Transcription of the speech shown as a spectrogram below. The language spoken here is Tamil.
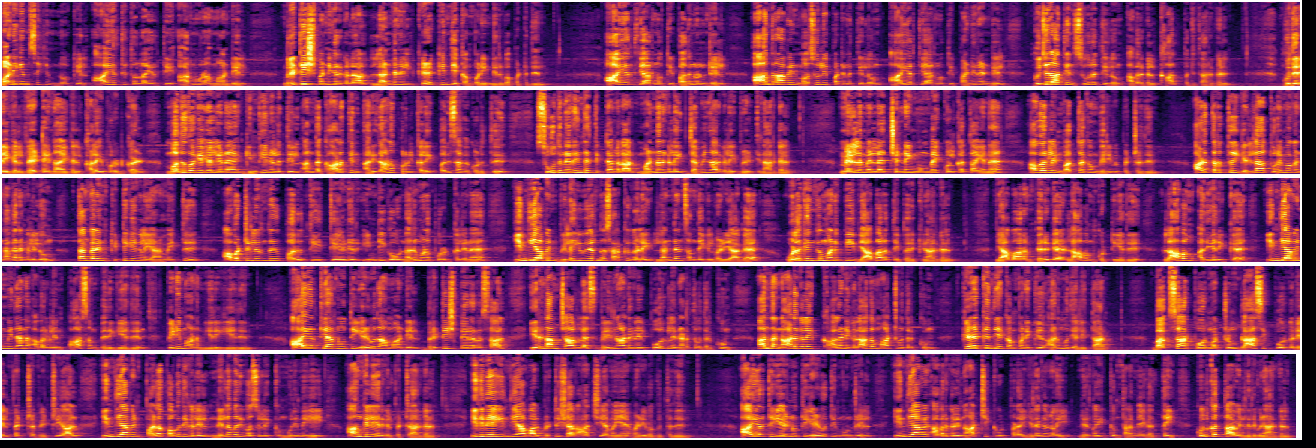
வணிகம் செய்யும் நோக்கில் ஆயிரத்தி தொள்ளாயிரத்தி அறுநூறாம் ஆண்டில் பிரிட்டிஷ் வணிகர்களால் லண்டனில் கிழக்கிந்திய கம்பெனி நிறுவப்பட்டது. ஆயிரத்தி அறுநூற்றி பதினொன்றில் ஆந்திராவின் மசூலிப்பட்டினத்திலும் ஆயிரத்தி அறுநூற்றி பன்னிரெண்டில் குஜராத்தின் சூரத்திலும் அவர்கள் கால் பதித்தார்கள். குதிரைகள் வேட்டை நாய்கள் கலைப்பொருட்கள் மது வகைகள் என இந்திய நிலத்தில் அந்த காலத்தின் அரிதான பொருட்களை பரிசாக கொடுத்து சூது நிறைந்த திட்டங்களால் மன்னர்களை ஜமீன்தார்களை வீழ்த்தினார்கள். மெல்ல மெல்ல சென்னை மும்பை கொல்கத்தா என அவர்களின் வர்த்தகம் விரிவு பெற்றது. அடுத்தடுத்து எல்லா துறைமுக நகரங்களிலும் தங்களின் கிட்டிகங்களை அமைத்து அவற்றிலிருந்து பருத்தி தேநீர் இண்டிகோ நறுமணப் பொருட்கள் என இந்தியாவின் விலையுயர்ந்த சரக்குகளை லண்டன் சந்தைகள் வழியாக உலகெங்கும் அனுப்பி வியாபாரத்தை பெருக்கினார்கள். வியாபாரம் பெருக லாபம் கொட்டியது. லாபம் அதிகரிக்க இந்தியாவின் மீதான அவர்களின் பாசம் பெருகியது. பிடிமானம் இறுகியது. ஆயிரத்தி அறுநூத்தி எழுபதாம் ஆண்டில் பிரிட்டிஷ் பேரரசால் இரண்டாம் சார்லஸ் வெளிநாடுகளில் போர்களை நடத்துவதற்கும் அந்த நாடுகளை காலனிகளாக மாற்றுவதற்கும் கிழக்கிந்திய கம்பெனிக்கு அனுமதி அளித்தார். பக்சார் போர் மற்றும் பிளாசிக் போர்களில் பெற்ற வெற்றியால் இந்தியாவின் பல பகுதிகளில் நிலவரி வசூலிக்கும் உரிமையை ஆங்கிலேயர்கள் பெற்றார்கள். இதுவே இந்தியாவால் பிரிட்டிஷார் ஆட்சி அமைய வழிவகுத்தது. ஆயிரத்தி எழுநூற்றி எழுபத்தி மூன்றில் இந்தியாவில் அவர்களின் ஆட்சிக்கு உட்பட இலங்கங்களை நிர்வகிக்கும் தலைமையகத்தை கொல்கத்தாவில் நிறுவினார்கள்.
